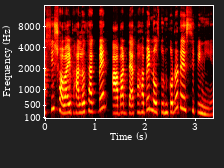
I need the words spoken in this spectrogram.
আসি। সবাই ভালো থাকবেন। আবার দেখা হবে নতুন কোনো রেসিপি নিয়ে।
